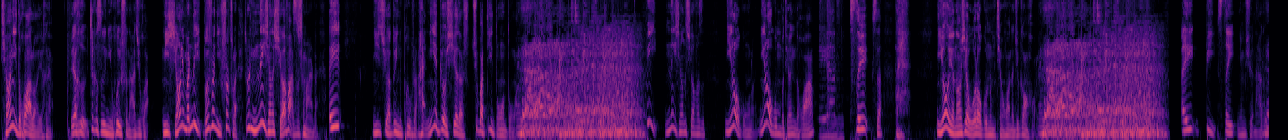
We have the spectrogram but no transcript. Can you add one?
听你的话了也还。”然后这个时候你会说哪句话？你心里面内不是说你说出来，就是你内心的想法是什么样的？A，你选对你的婆婆说：“哎，你也不要歇的，去把地动一动啊。”B，你内心的想法是：你老公了，你老公不听你的话。C 是：哎，你要也能像我老公那么听话，那就更好了。A、B、C，你们选哪个.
